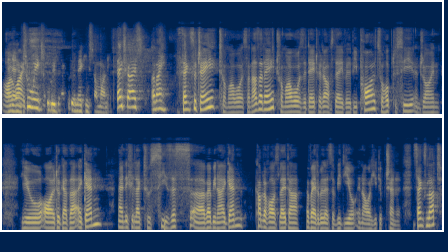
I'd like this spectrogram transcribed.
All and then right. in two weeks, we'll be back here making some money. Thanks, guys. Bye-bye. Thanks to Jay. Tomorrow is another day. Tomorrow, is the day trader of the day will be Paul. So hope to see and join you all together again. And if you'd like to see this uh, webinar again, a couple of hours later, available as a video in our YouTube channel. Thanks a lot.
